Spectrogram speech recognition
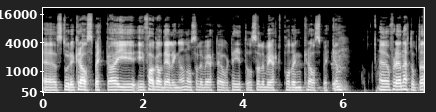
eh, store kravspekker i, i fagavdelingene og så levert det over til IT og så levert på den kravspekken. For det er nettopp det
